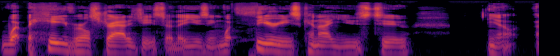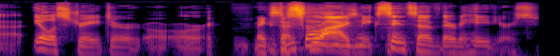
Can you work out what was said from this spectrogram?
what behavioral strategies are they using? What theories can I use to you know uh, illustrate or, or, or make describe, sense make sense of their behaviors.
